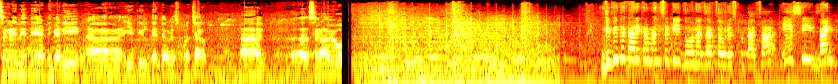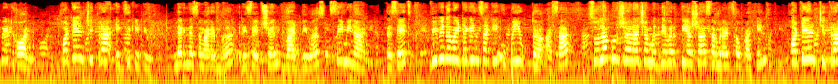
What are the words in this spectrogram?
सगळे नेते या ठिकाणी येतील त्या त्यावेळेस प्रचार सगळा व्यव विविध कार्यक्रमांसाठी दोन हजार चौरस फुटाचा AC banquet hall hotel Chitra executive. लग्न समारंभ रिसेप्शन वाढदिवस सेमिनार तसेच विविध बैठकींसाठी उपयुक्त असा सोलापूर शहराच्या मध्यवर्ती अशा सम्राट चौकातील हॉटेल चित्रा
